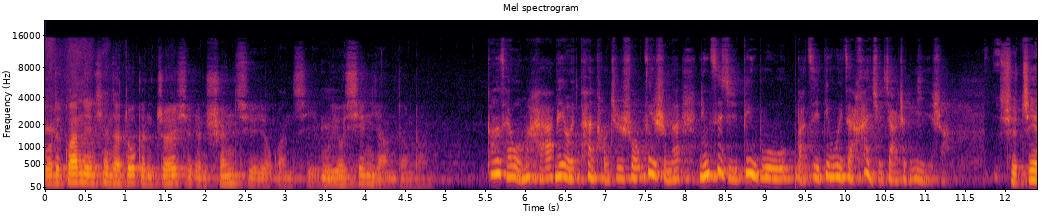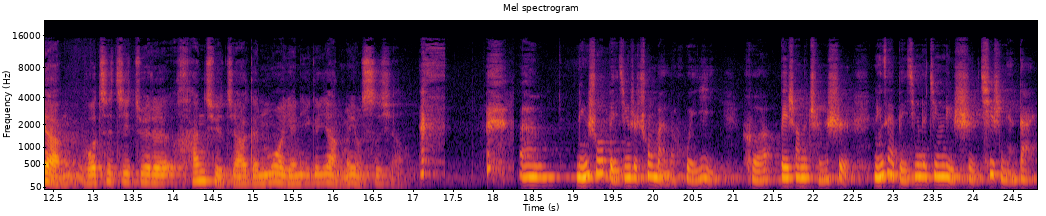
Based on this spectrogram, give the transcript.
我的观念现在都跟哲学、跟神学有关系，我有信仰等等。刚才我们还没有探讨，就是说为什么您自己并不把自己定位在汉学家这个意义上？是这样，我自己觉得汉学家跟莫言一个样，没有思想。嗯，您说北京是充满了回忆和悲伤的城市，您在北京的经历是七十年代，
